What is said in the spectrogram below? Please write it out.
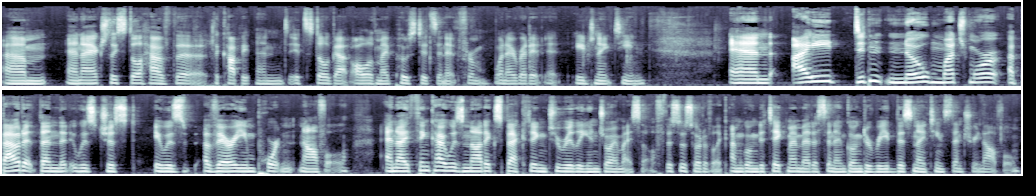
Um, and I actually still have the, the copy, and it's still got all of my post its in it from when I read it at age 19. And I didn't know much more about it than that it was just it was a very important novel. And I think I was not expecting to really enjoy myself. This was sort of like, I'm going to take my medicine, I'm going to read this 19th century novel.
